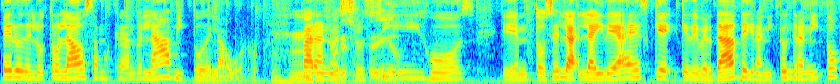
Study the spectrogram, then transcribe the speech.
Pero del otro lado estamos creando el hábito del ahorro para nuestros hijos. Eh, entonces, la, la idea es que, que de verdad, de granito en granito,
